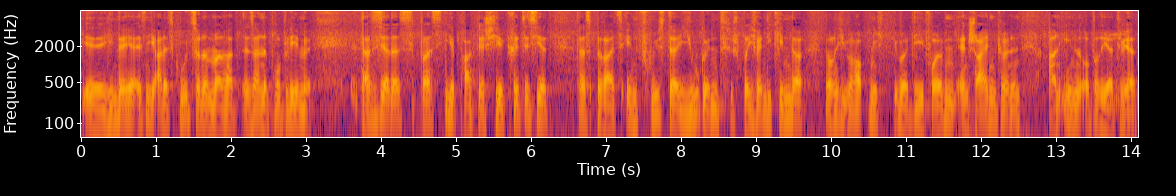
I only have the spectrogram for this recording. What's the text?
Äh, hinterher ist nicht alles gut, sondern man hat seine Probleme. Das ist ja das, was ihr praktisch hier kritisiert, dass bereits in frühester Jugend, sprich wenn die Kinder noch nicht überhaupt nicht über die Folgen entscheiden können, an ihnen operiert wird.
